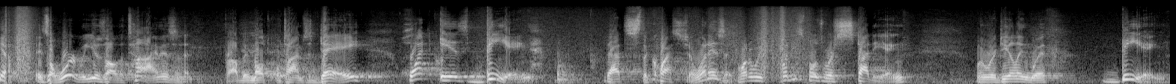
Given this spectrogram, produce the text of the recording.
you know, it's a word we use all the time, isn't it? Probably multiple times a day. What is being? That's the question. What is it? What do we? What do you suppose we're studying when we're dealing with being,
